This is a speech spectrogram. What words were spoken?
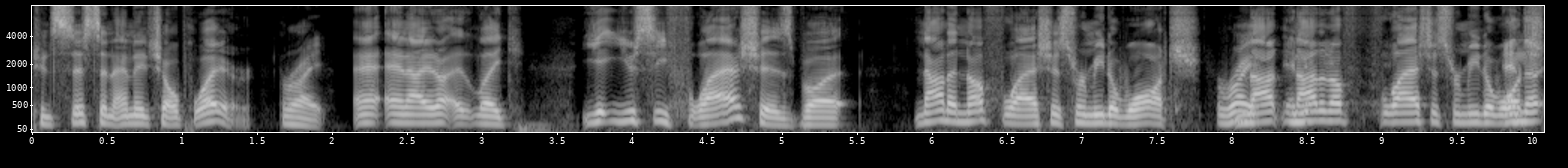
consistent NHL player Right. and, and I like you, you see flashes, but not enough flashes for me to watch. Right, Not and not the- enough flashes for me to watch the,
